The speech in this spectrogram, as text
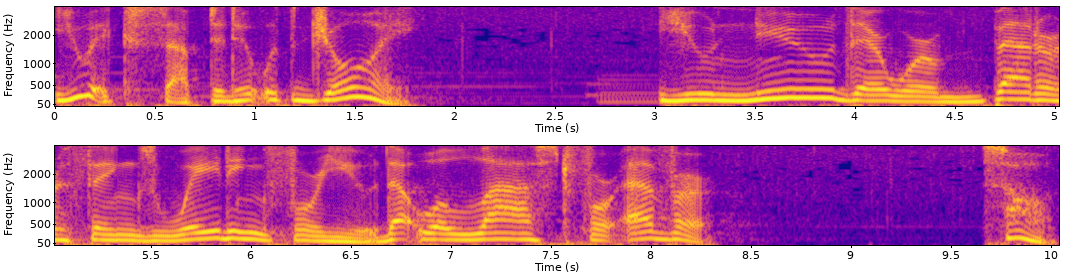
you accepted it with joy you knew there were better things waiting for you that will last forever. So,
